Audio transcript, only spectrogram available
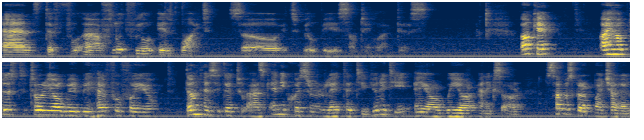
And the uh, flood fill is white. So it will be something like this. Okay. I hope this tutorial will be helpful for you. Don't hesitate to ask any question related to Unity, AR, VR and XR subscribe my channel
